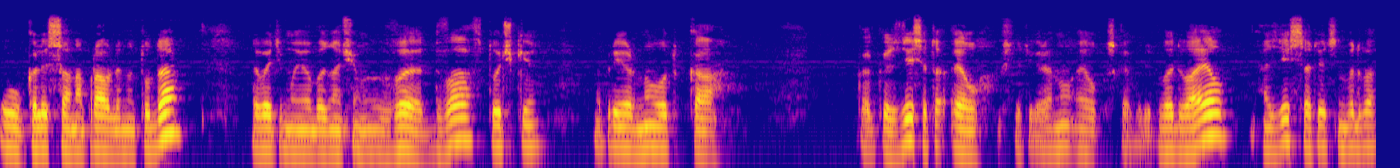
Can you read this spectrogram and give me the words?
у колеса направлена туда. Давайте мы ее обозначим V2 в точке, например, ну вот К. Как здесь это L, кстати говоря, ну L пускай будет V2L, а здесь, соответственно, V2.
